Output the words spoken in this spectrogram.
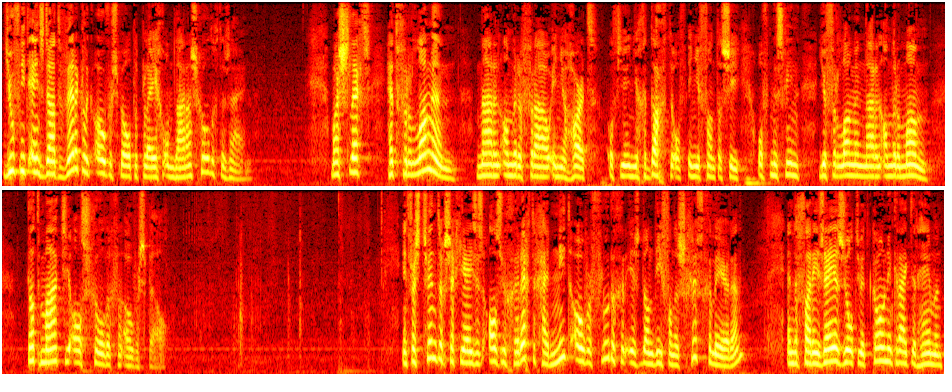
Je hoeft niet eens daadwerkelijk overspel te plegen om daaraan schuldig te zijn. Maar slechts het verlangen naar een andere vrouw in je hart, of je in je gedachten of in je fantasie, of misschien je verlangen naar een andere man, dat maakt je al schuldig van overspel. In vers 20 zegt Jezus, als uw gerechtigheid niet overvloediger is dan die van de schriftgeleerden en de fariseeën, zult u het koninkrijk der hemelen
